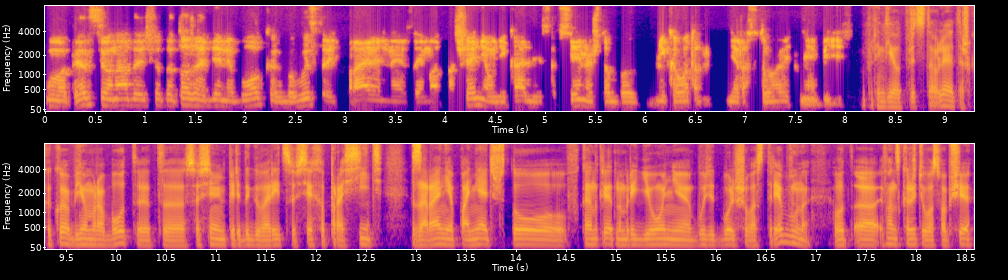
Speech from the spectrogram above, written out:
Вот, это все надо еще, это тоже отдельный блок, как бы выстроить правильные взаимоотношения, уникальные со всеми, чтобы никого там не расстроить, не обидеть. Блин, я вот представляю, это же какой объем работы, это со всеми передоговориться, всех опросить, заранее понять, что в конкретном регионе будет больше востребовано. Вот, э, Иван, скажите, у вас вообще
